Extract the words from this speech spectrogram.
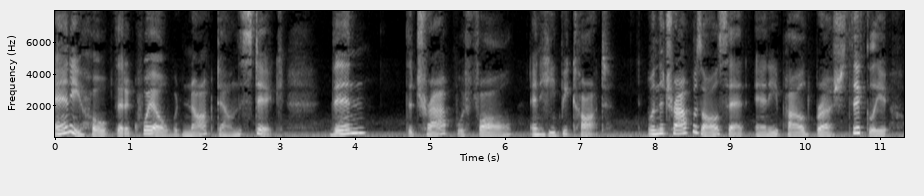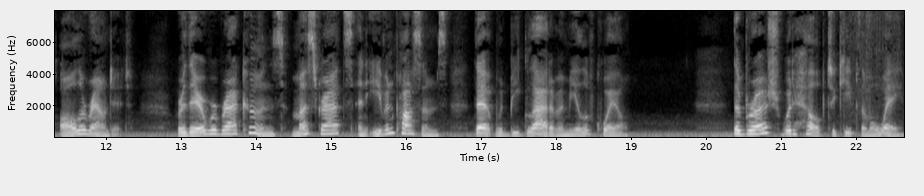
Annie hoped that a quail would knock down the stick. Then the trap would fall and he'd be caught. When the trap was all set, Annie piled brush thickly all around it, for there were raccoons, muskrats, and even possums that would be glad of a meal of quail. The brush would help to keep them away.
